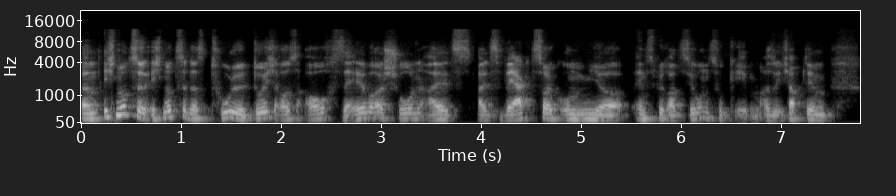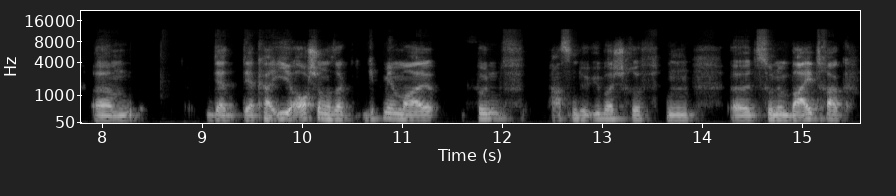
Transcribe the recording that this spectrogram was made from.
Ähm, ich, nutze, ich nutze das Tool durchaus auch selber schon als, als Werkzeug, um mir Inspiration zu geben. Also ich habe dem ähm, der, der KI auch schon gesagt, gib mir mal fünf passende Überschriften äh, zu einem Beitrag,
